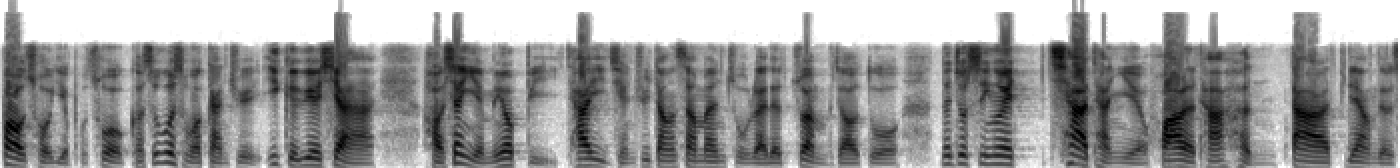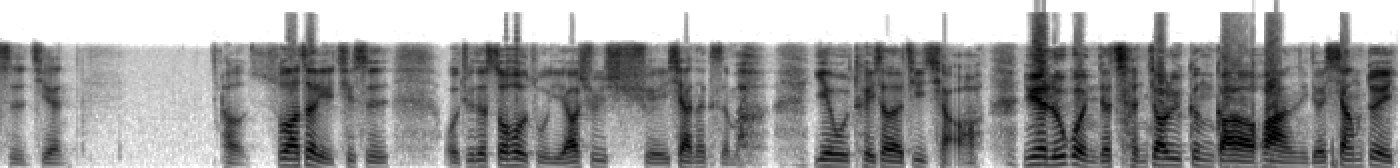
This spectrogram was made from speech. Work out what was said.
报酬也不错，可是为什么感觉一个月下来好像也没有比他以前去当上班族来的赚比较多？那就是因为洽谈也花了他很大量的时间。好，说到这里，其实我觉得售后组也要去学一下那个什么 业务推销的技巧啊，因为如果你的成交率更高的话，你的相对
